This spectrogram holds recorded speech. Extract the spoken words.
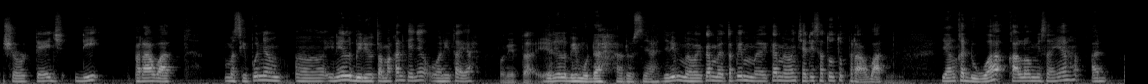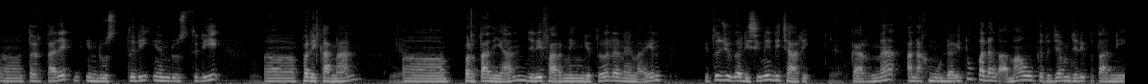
shortage di perawat. Meskipun yang eh, ini lebih diutamakan kayaknya wanita ya. wanita ya Jadi lebih mudah harusnya. Jadi mereka tapi mereka memang cari satu tuh perawat. Yang kedua kalau misalnya eh, tertarik industri-industri eh, perikanan, Iya. eh, pertanian, jadi farming gitu dan lain-lain, itu juga di sini dicari. Iya. Karena anak muda itu pada nggak mau kerja menjadi petani.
